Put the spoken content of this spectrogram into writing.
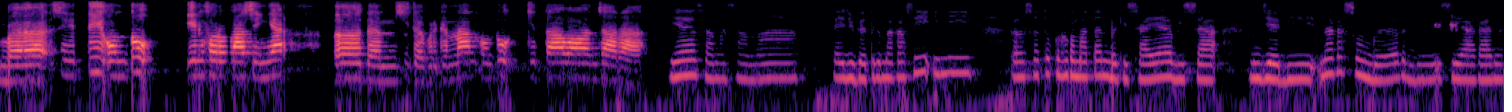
Mbak Siti untuk informasinya uh, dan sudah berkenan untuk kita wawancara. Ya, sama-sama. Saya juga terima kasih. Ini uh, satu kehormatan bagi saya bisa menjadi narasumber di siaran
